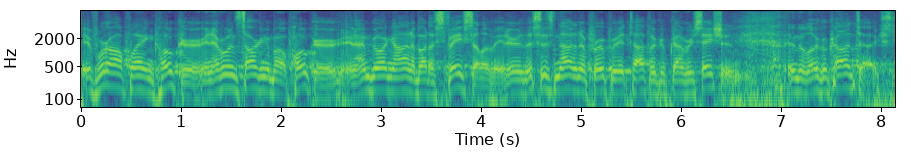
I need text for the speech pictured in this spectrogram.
If we're all playing poker, and everyone's talking about poker, and I'm going on about a space elevator, this is not an appropriate topic of conversation in the local context.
